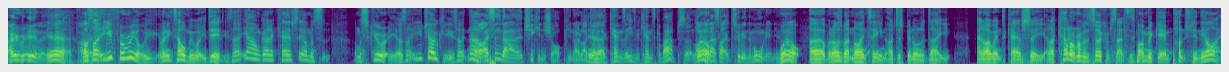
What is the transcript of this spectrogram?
oh, really? Yeah, I I was like, "Are you for real?" When he told me what he did, he's like, "Yeah, I'm going to KFC. I'm a, I'm a security." I was like, "Are you joking?" He's like, But "No." I see that at a chicken shop, you know, like Yeah. uh, Ken's, even Ken's kebabs. At, like, Well- that's like at two in the morning. You know? Well, uh, when I was about 19, I'd just been on a date and I went to KFC and I cannot remember the circumstances, but I remember getting punched in the eye.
